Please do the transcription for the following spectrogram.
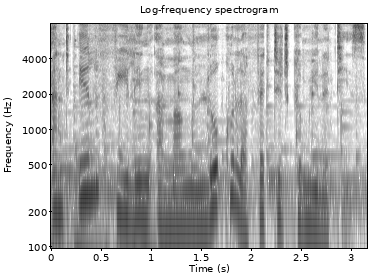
and ill feeling among local affected communities.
